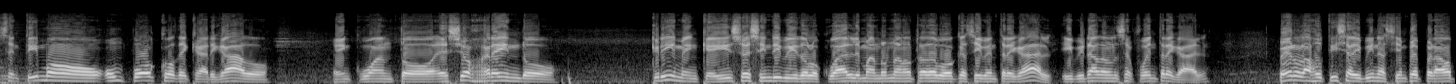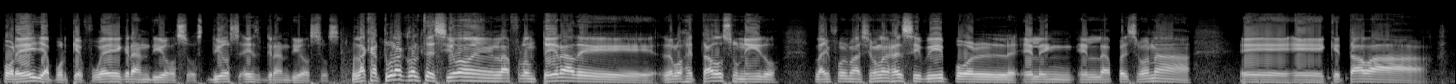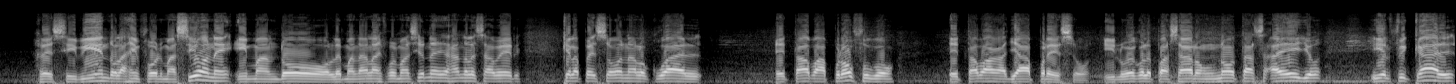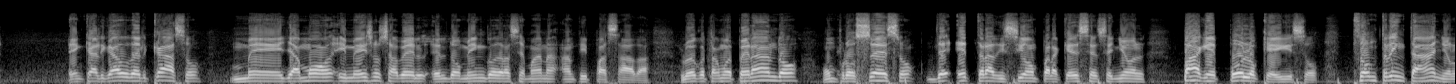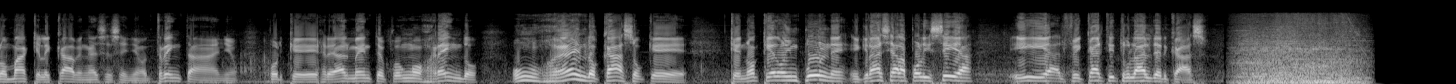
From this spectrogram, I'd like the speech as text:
sentimos un poco descargados en cuanto a ese horrendo crimen que hizo ese individuo, lo cual le mandó una nota de voz que se iba a entregar y mira dónde se fue a entregar. Pero la justicia divina siempre esperaba por ella porque fue grandioso. Dios es grandioso. La captura aconteció en la frontera de, los Estados Unidos. La información la recibí por la persona eh, eh, que estaba recibiendo las informaciones y mandó, le mandaron las informaciones dejándole saber que la persona lo cual estaba prófugo estaba ya preso y luego le pasaron notas a ellos y el fiscal encargado del caso me llamó y me hizo saber el domingo de la semana antipasada. Luego estamos esperando un proceso de extradición para que ese señor pague por lo que hizo. Son 30 años lo más que le caben a ese señor, 30 años, porque realmente fue un horrendo, un horrendo caso que, que no quedó impune y gracias a la policía y al fiscal titular del caso.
